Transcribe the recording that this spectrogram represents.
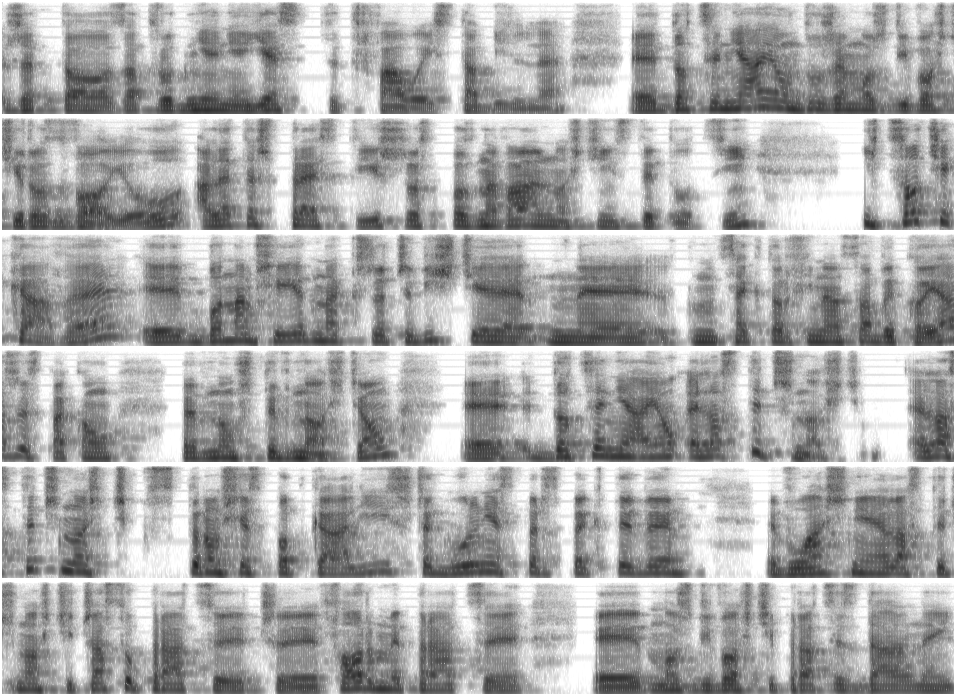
że to zatrudnienie jest trwałe i stabilne. E, doceniają duże możliwości rozwoju, ale też prestiż, rozpoznawalność instytucji. I co ciekawe, e, bo nam się jednak rzeczywiście sektor finansowy kojarzy z taką pewną sztywnością, doceniają elastyczność. Elastyczność, z którą się spotkali, szczególnie z perspektywy właśnie elastyczności czasu pracy czy formy pracy, możliwości pracy zdalnej.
